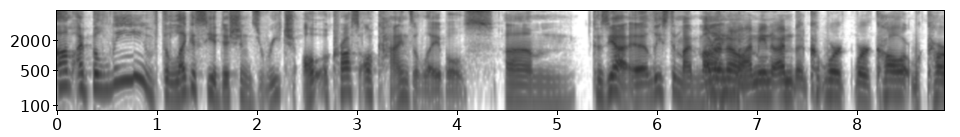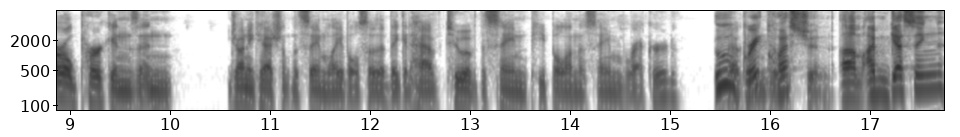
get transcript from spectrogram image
Um, I believe the legacy editions reach all across all kinds of labels. Um, because yeah, at least in my Oh mind, no, no. I mean, I'm the, we're we're Carl, Carl Perkins and Johnny Cash on the same label, so that they could have two of the same people on the same record. Ooh, great getting to it. question. Um, I'm guessing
